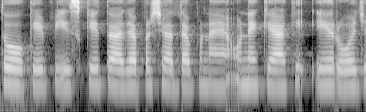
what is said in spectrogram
ਧੋ ਕੇ ਪੀਸ ਕੇ ਤਾਜ਼ਾ ਪ੍ਰਸ਼ਾਦਾ ਬਣਾਇਆ। ਉਹਨੇ ਕਿਹਾ ਕਿ, ਇਹ ਰੋਜ਼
